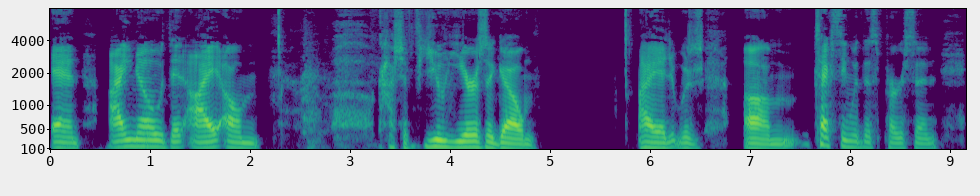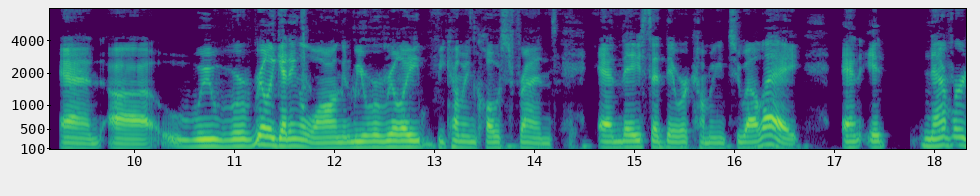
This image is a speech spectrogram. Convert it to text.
And I know that I um gosh, a few years ago I was um, texting with this person, and uh, we were really getting along, and we were really becoming close friends. And they said they were coming to LA, and it never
